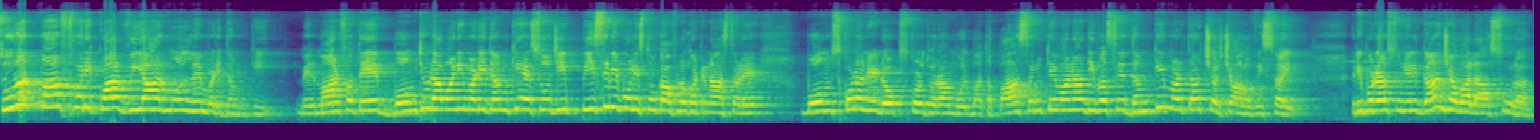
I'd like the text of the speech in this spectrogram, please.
સુરતમાં ફરીકવાર વીઆર મોલને મળી ધમકી. મેલ મારફતે બોમ્બથી ઉડાવવાની મળી ધમકી. એસઓજી પીસીબી પોલીસનો કાફલો ઘટના સ્થળે બોમ્બ સ્કોડ અને ડોગ સ્કોડ દ્વારા મોલમાં તપાસ શરૂ થવાના દિવસે ધમકી મળતા ચર્ચાનો વિષય. રિપોર્ટર સુનિલ ગાંજાવાલા, સુરત.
